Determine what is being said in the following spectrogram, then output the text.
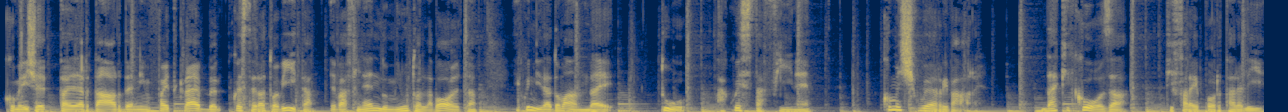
Come dice Tyler Darden in Fight Club, questa è la tua vita e va finendo un minuto alla volta. E quindi la domanda è, tu a questa fine, come ci vuoi arrivare? Da che cosa ti farai portare lì?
